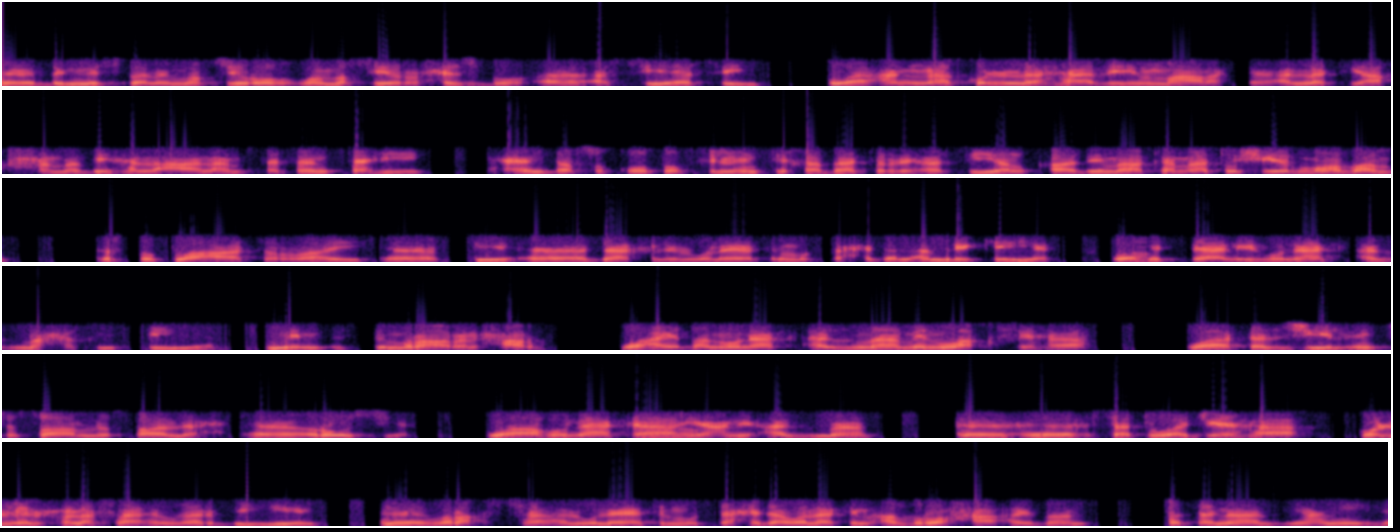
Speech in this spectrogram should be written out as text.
آه، بالنسبة لمصيره ومصير حزبه آه، السياسي. وأن كل هذه المعركة التي أقحم بها العالم ستنتهي عند سقوطه في الانتخابات الرئاسية القادمة كما تشير معظم استطلاعات الرأي آه، في داخل الولايات المتحدة الأمريكية. وبالتالي هناك أزمة حقيقية من استمرار الحرب وأيضا هناك أزمة من وقفها وتسجيل انتصار لصالح آه، روسيا وهناك نعم. يعني أزمة آه، آه، ستواجهها كل الحلفاء الغربيين راسها الولايات المتحدة ولكن أذرعها أيضا ستنال يعني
